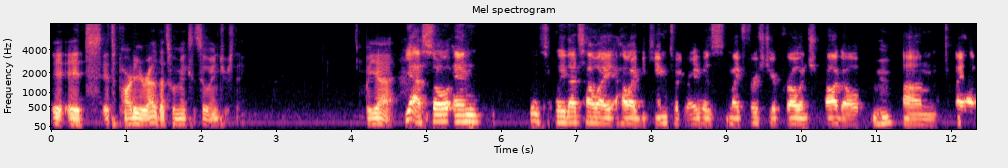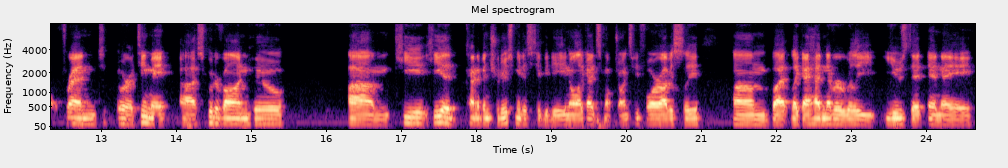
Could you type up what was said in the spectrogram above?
it, it's it's part of your route. That's what makes it so interesting. But yeah, yeah. So and basically that's how I how I became to it. Right, it was my first year pro in Chicago. Mm-hmm. Um, I had a friend or a teammate, uh, Scooter Vaughn, who um, he he had kind of introduced me to CBD. You know, like I'd smoked joints before, obviously, um, but like I had never really used it in a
